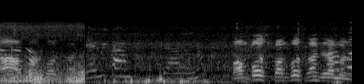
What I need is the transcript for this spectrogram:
ఆ, పంపోస్ కాంచి. పంపోస్ పంపోస్ కాంచి రమ్మను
